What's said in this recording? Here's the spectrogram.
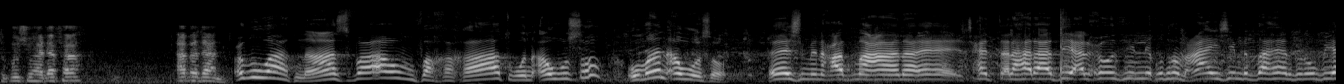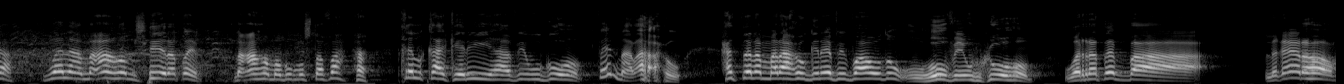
تكون شو هدفها ابدا. عبوات ناسفة ومفخخات ونقوصه وما نقوصه إيش من حظ معانا؟ إيش حتى الحراتيع الحوثي اللي قدهم عايشين بالضاحية الجنوبية ولا معاهم شي رطب معاهم أبو مصطفى. ها خلقة كريهة في وجوههم. فين ما راحوا؟ حتى لما راحوا قنيف يفاوضوا وهو في وجوههم. والرطب آه، لغيرهم.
